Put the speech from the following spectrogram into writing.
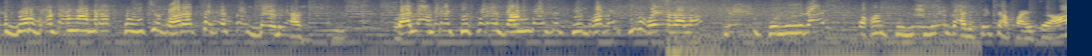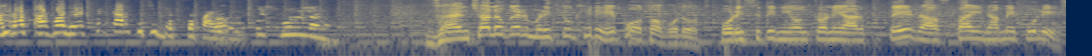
এই দুর্ঘটনা আমরা শুনছি ঘরের থেকে সব দৌড়ে আসছি। তাহলে আমরা কি করে জানব যে কীভাবে কি হয়ে গেল? পুলিশরাই তখন তুলে নিয়ে গাড়িতে চাপাইছে আমরা তারপর এর থেকে আর কিছু দেখতে পাইনি। ভ্যান চালকের মৃত্যু ঘিরে পথ অবরোধ। পরিস্থিতি নিয়ন্ত্রণে আনতে রাস্তায় নামে পুলিশ।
